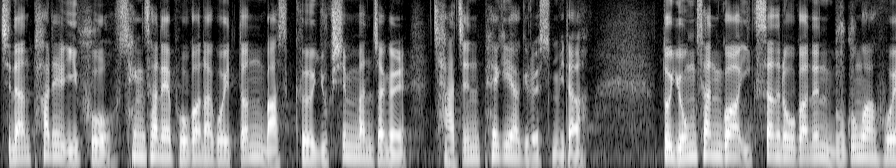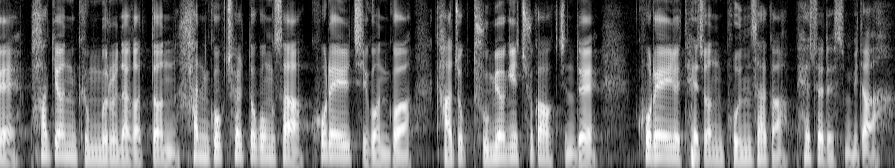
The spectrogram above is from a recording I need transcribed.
지난 8일 이후 생산에 보관하고 있던 마스크 60만 장을 자진 폐기하기로 했습니다. 또 용산과 익산으로 오가는 무궁화호에 파견 근무를 나갔던 한국철도공사 코레일 직원과 가족 2명이 추가 확진돼 코레일 대전 본사가 폐쇄됐습니다.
